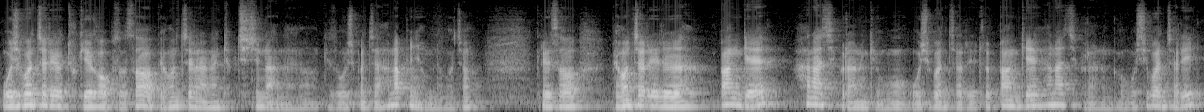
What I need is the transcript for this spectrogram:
50원짜리가 두 개가 없어서 100원짜리 하나 겹치지는 않아요. 그래서 50원짜리 하나뿐이 없는 거죠. 그래서 100원짜리를 빵개 하나 지불하는 경우, 50원짜리를 빵개 하나 지불하는 거고, 10원짜리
